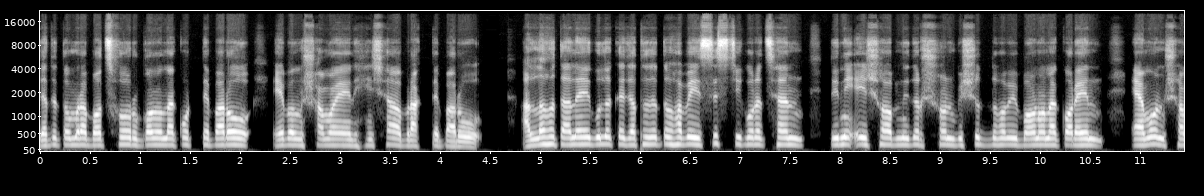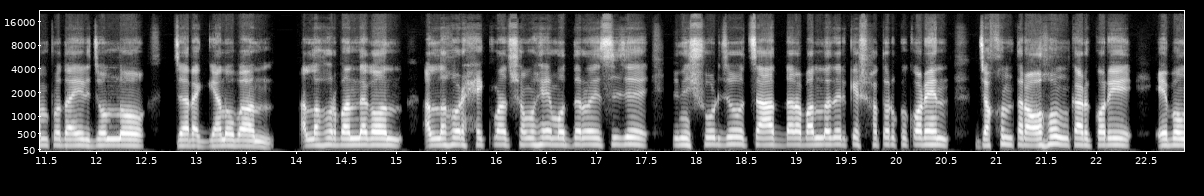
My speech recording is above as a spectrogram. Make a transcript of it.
যাতে তোমরা বছর গণনা করতে পারো এবং সময়ের হিসাব রাখতে পারো। আল্লাহ তাআলা এগুলোকে যথাযথভাবে সৃষ্টি করেছেন। তিনি এই সব নিদর্শন বিশুদ্ধভাবে বর্ণনা করেন এমন সম্প্রদায়ের জন্য যারা জ্ঞানবান। আল্লাহর বান্দাগণ, আল্লাহর হেকমাত সমূহের মধ্যে রয়েছে যে, তিনি সূর্য চাঁদ দ্বারা বান্দাদেরকে সতর্ক করেন যখন তারা অহংকার করে এবং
